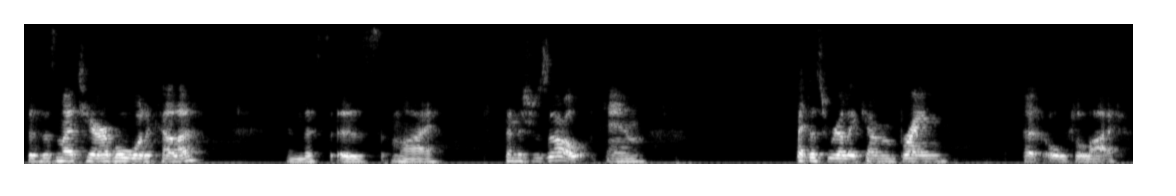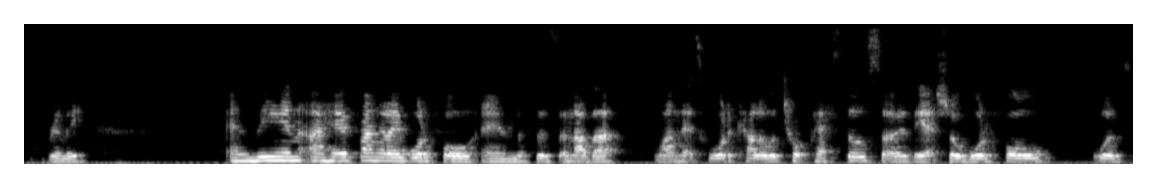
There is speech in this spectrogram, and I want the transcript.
This is my terrible watercolor, and this is my finished result. And I just really can bring it all to life, really. And then I have Whangarei Waterfall, and this is another one that's watercolor with chalk pastel. So the actual waterfall was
